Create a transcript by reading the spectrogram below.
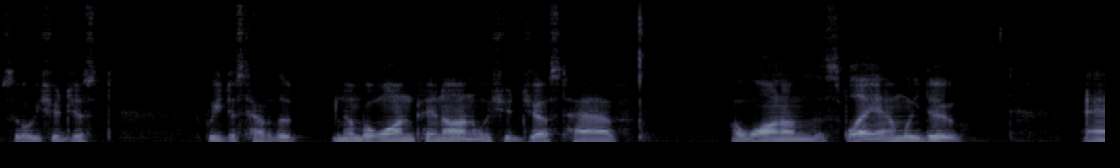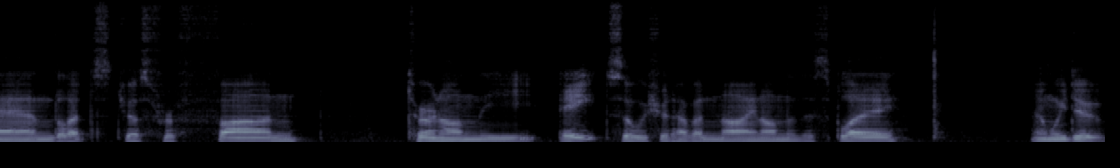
So we should just, if we just have the number 1 pin on, we should just have a 1 on the display, and we do. And let's just for fun turn on the 8, so we should have a 9 on the display, and we do.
